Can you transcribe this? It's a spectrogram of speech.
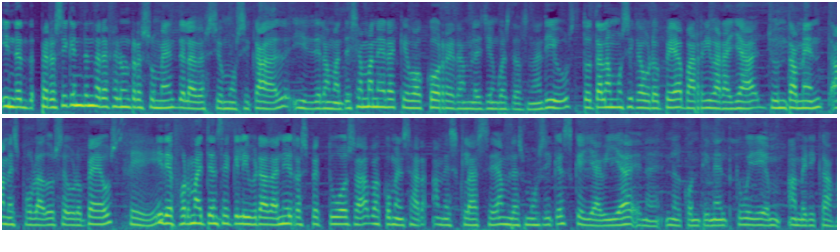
Intent però sí que intentaré fer un resumet de la versió musical i de la mateixa manera que va ocórrer amb les llengües dels nadius, tota la música europea va arribar allà juntament amb els pobladors europeus Sí. i de forma gens equilibrada ni respectuosa va començar a mesclar-se amb les músiques que hi havia en el, en el continent que avui diem americà.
